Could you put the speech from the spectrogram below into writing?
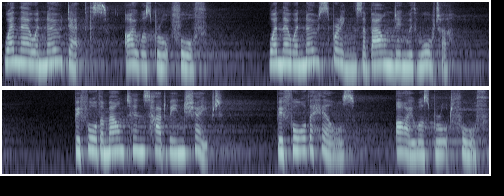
When there were no depths, I was brought forth, when there were no springs abounding with water. Before the mountains had been shaped, before the hills, I was brought forth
